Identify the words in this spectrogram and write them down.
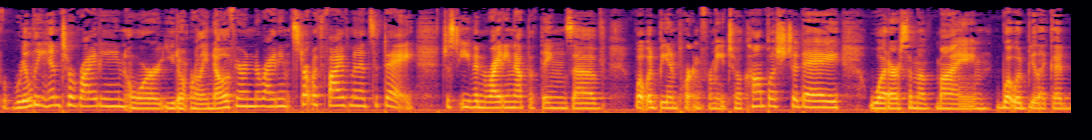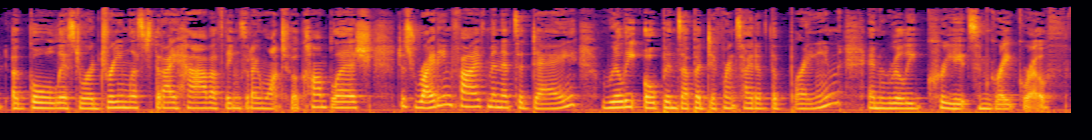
really into writing or you don't really know if you're into writing, start with five minutes a day. Just even writing out the things of what would be important for me to accomplish today. What are some of my, what would be like a, a goal list or a dream list that I have of things that I want to accomplish. Just writing five minutes a day really opens up a different side of the brain and really creates some great growth.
